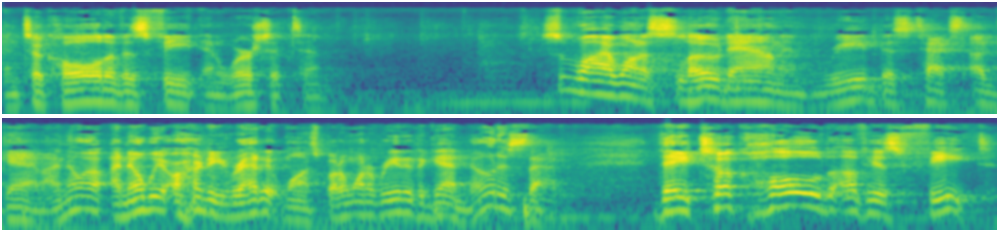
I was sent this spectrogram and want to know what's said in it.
and took hold of his feet and worshiped him. This is why I want to slow down and read this text again. I know, I know we already read it once, but I want to read it again. Notice that. They took hold of his feet.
